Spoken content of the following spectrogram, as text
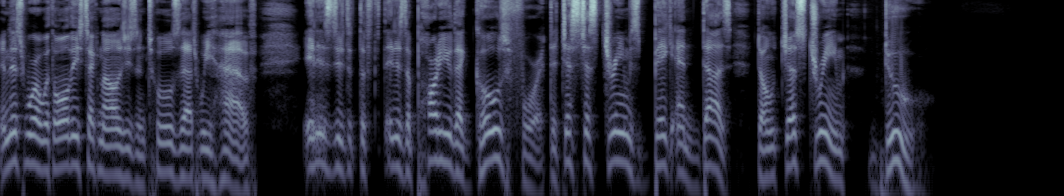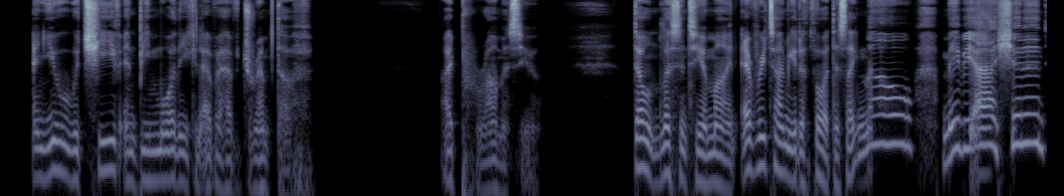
In this world, with all these technologies and tools that we have, it is the, the, it is the part of you that goes for it, that just just dreams big and does. Don't just dream, do. And you will achieve and be more than you can ever have dreamt of. I promise you. Don't listen to your mind. Every time you get a thought that's like, no, maybe I shouldn't,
